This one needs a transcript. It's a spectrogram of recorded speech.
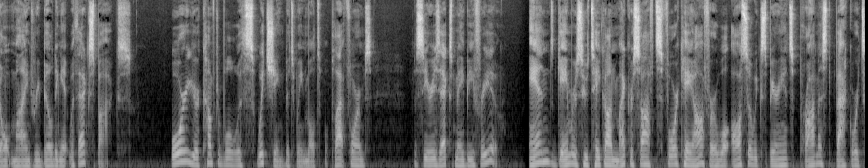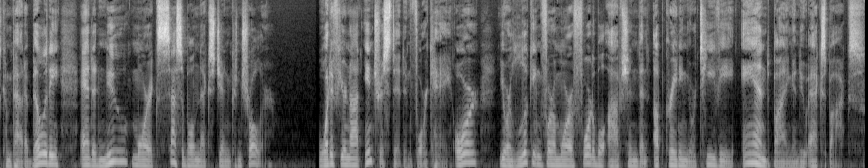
don't mind rebuilding it with Xbox. Or you're comfortable with switching between multiple platforms, the Series X may be for you. And gamers who take on Microsoft's 4K offer will also experience promised backwards compatibility and a new, more accessible next gen controller. What if you're not interested in 4K, or you're looking for a more affordable option than upgrading your TV and buying a new Xbox?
